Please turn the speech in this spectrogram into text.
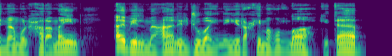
إمام الحرمين أبي المعالي الجويني رحمه الله كتاب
